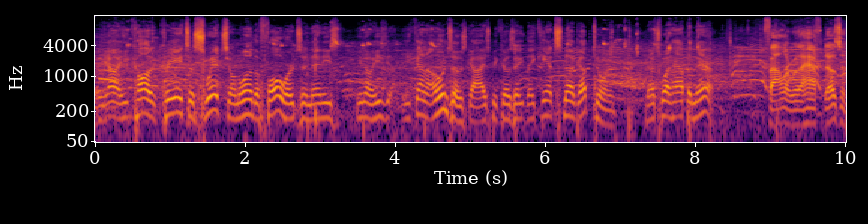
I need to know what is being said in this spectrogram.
Yeah, he calls, creates a switch on one of the forwards, and then he's, you know, he's, he kind of owns those guys because they, they can't snug up to him. That's what happened there. Fowler with a half dozen.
